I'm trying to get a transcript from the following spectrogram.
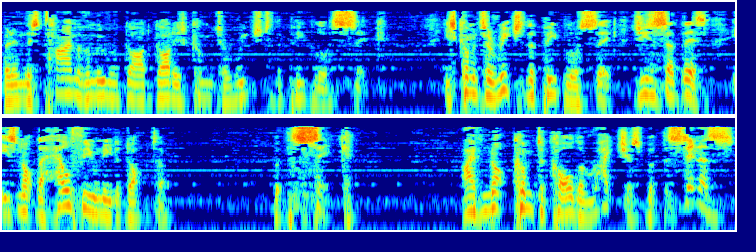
but in this time of a move of God, God is coming to reach to the people who are sick. He's coming to reach to the people who are sick. Jesus said this, it's not the healthy who need a doctor, but the sick. I've not come to call the righteous, but the sinners.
